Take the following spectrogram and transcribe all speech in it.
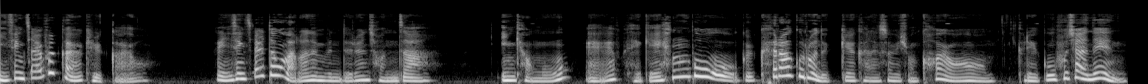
인생 짧을까요? 길까요? 그러니까 인생 짧다고 말하는 분들은 전자인 경우에 되게 행복을 쾌락으로 느낄 가능성이 좀 커요. 그리고 후자는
